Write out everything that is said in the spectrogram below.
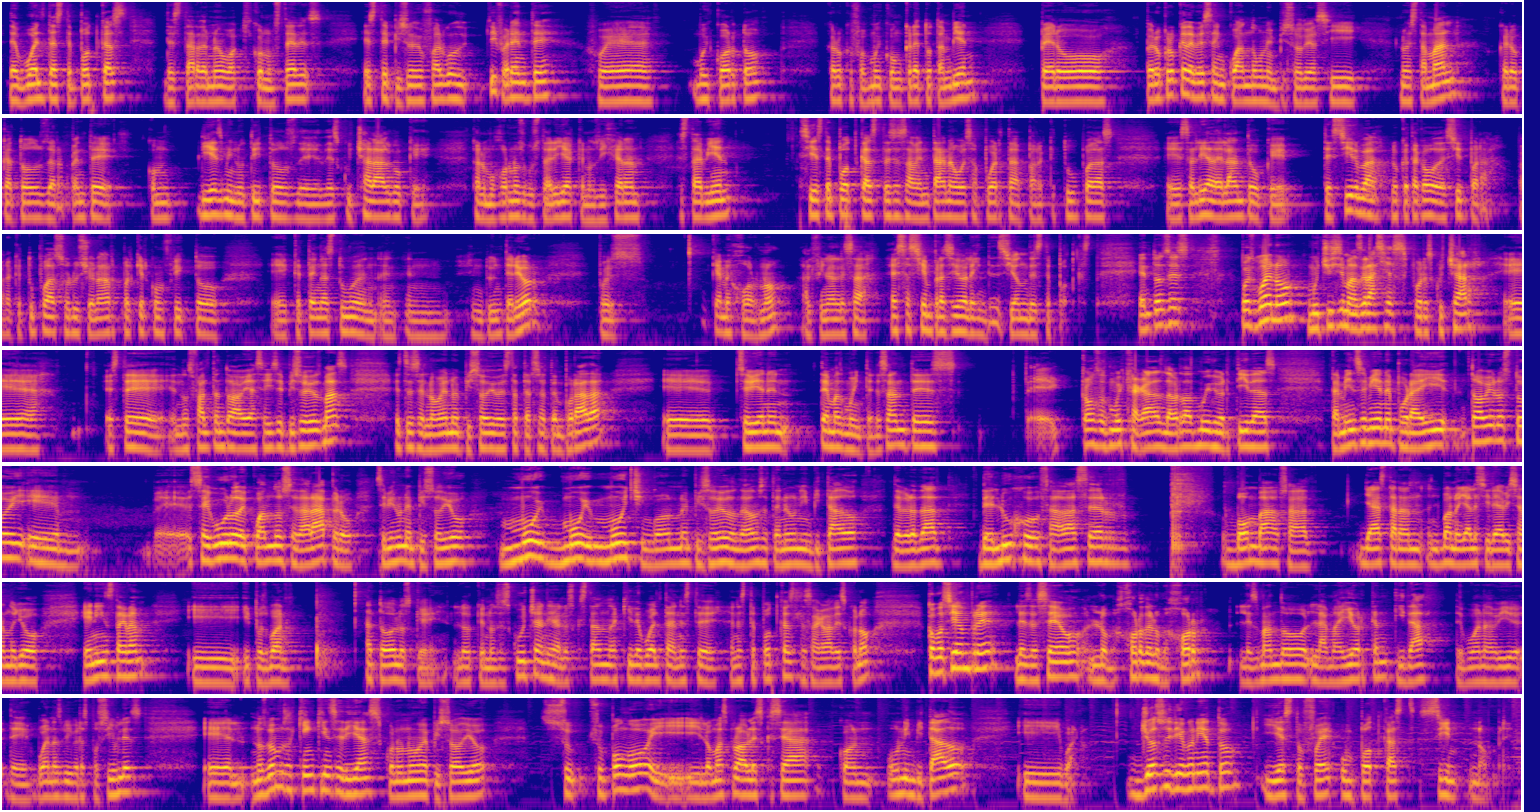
de vuelta este podcast, de estar de nuevo aquí con ustedes. Este episodio fue algo diferente, fue muy corto, creo que fue muy concreto también, pero, pero creo que de vez en cuando un episodio así no está mal. Creo que a todos de repente con 10 minutitos de, escuchar algo que, a lo mejor nos gustaría que nos dijeran, está bien. Si este podcast es esa ventana o esa puerta para que tú puedas eh, salir adelante o que te sirva lo que te acabo de decir para, para que tú puedas solucionar cualquier conflicto eh, que tengas tú en, tu interior, pues qué mejor, ¿no? Al final esa, esa siempre ha sido la intención de este podcast. Entonces, pues bueno, muchísimas gracias por escuchar. Eh, este, nos faltan todavía seis episodios más. Este es el noveno episodio de esta tercera temporada. Eh, se vienen temas muy interesantes, cosas muy cagadas, la verdad, muy divertidas. También se viene por ahí, todavía no estoy eh, seguro de cuándo se dará, pero se viene un episodio muy, muy, muy chingón. Un episodio donde vamos a tener un invitado de verdad de lujo. O sea, va a ser bomba. O sea, ya estarán, bueno, ya les iré avisando yo en Instagram. Y, pues bueno, a todos los que, los que nos escuchan y a los que están aquí de vuelta en este, en este podcast, les agradezco, ¿no? Como siempre, les deseo lo mejor de lo mejor. Les mando la mayor cantidad de, de buenas vibras posibles. nos vemos aquí en 15 días con un nuevo episodio. supongo y, lo más probable es que sea con un invitado. Y bueno, yo soy Diego Nieto y esto fue un podcast sin nombre.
